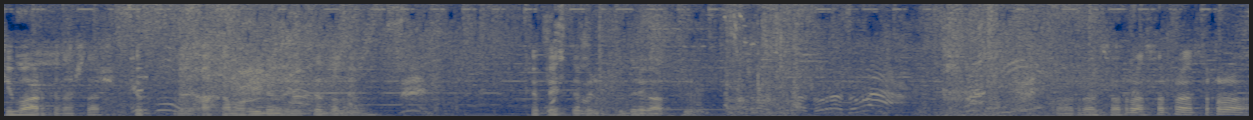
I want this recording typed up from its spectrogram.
gibi arkadaşlar. Köp Akamaru ile birlikte dalıyor. Köpekle birlikte direkt atlıyor. Sarra sarra sarra sarra.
